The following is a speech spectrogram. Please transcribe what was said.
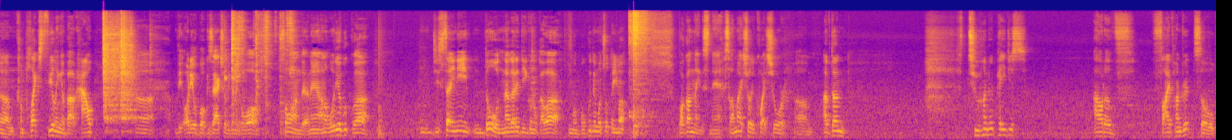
um, complex feeling about how uh, the audiobook is actually going to go off. そうなんだよね。あのオーディオブックは実際にどう流れていくのかはもう僕でもちょっと今わかんないんですね。So I'm actually quite sure. Um, I've done 200 pages out of 500. So,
